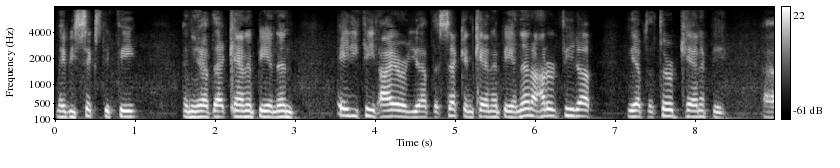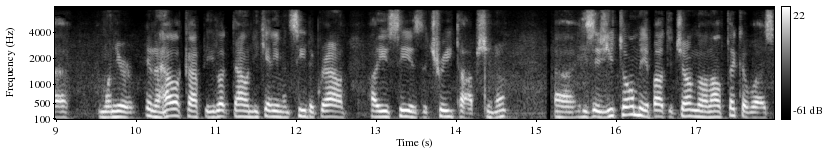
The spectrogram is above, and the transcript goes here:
maybe 60 feet, and you have that canopy, and then 80 feet higher you have the second canopy, and then 100 feet up you have the third canopy. Uh, and when you're in a helicopter, you look down, you can't even see the ground. All you see is the treetops, you know. Uh, he says, You told me about the jungle and how thick it was.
